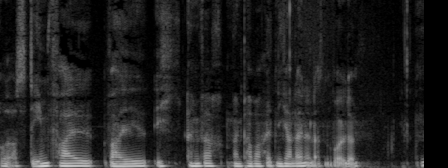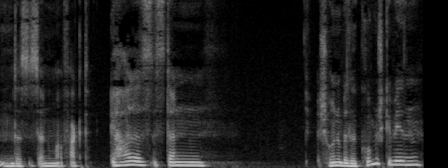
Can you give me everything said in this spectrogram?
oder aus dem Fall, weil ich einfach meinen Papa halt nicht alleine lassen wollte. Das ist ja nun mal Fakt. Ja, das ist dann schon ein bisschen komisch gewesen,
